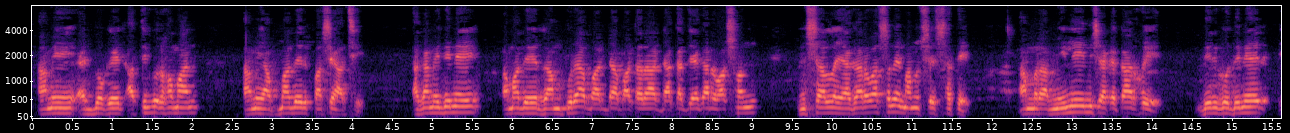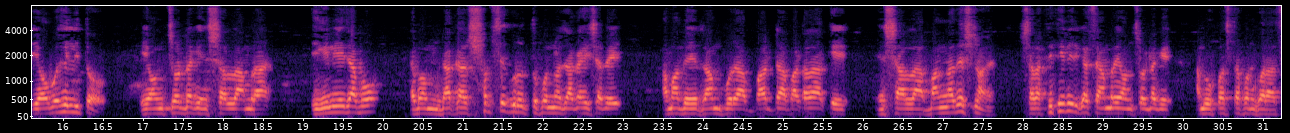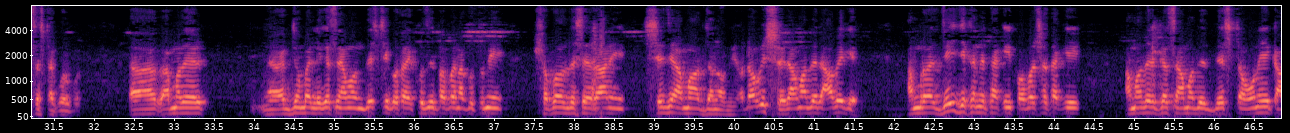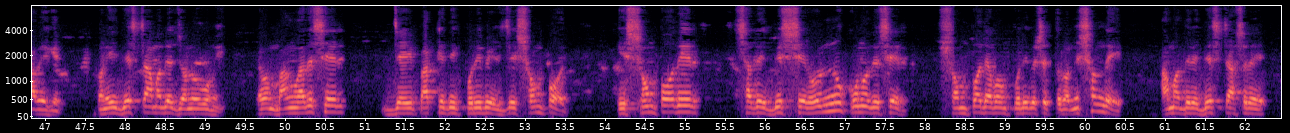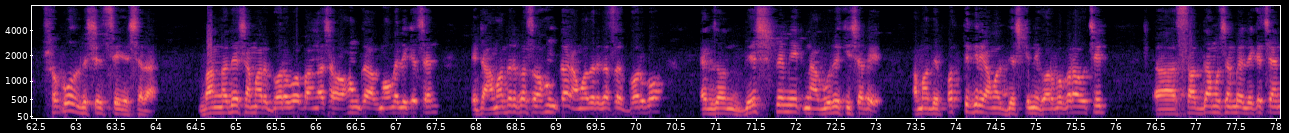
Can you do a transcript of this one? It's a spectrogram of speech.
আমি অ্যাডভোকেট আতিকুর রহমান, আমি আপনাদের পাশে আছি। আগামী দিনে আমাদের রামপুরা, বাড্ডা, বাটারা, ঢাকা যে এগারো আসন ইনশাল্লাহ এগারো আসনের মানুষের সাথে আমরা মিলেমিশে একাকার হয়ে দীর্ঘদিনের এই অবহেলিত এই অঞ্চলটাকে ইনশাল্লাহ আমরা এগিয়ে নিয়ে যাব এবং ঢাকার সবচেয়ে গুরুত্বপূর্ণ জায়গা হিসাবে আমাদের রামপুরা, বাড্ডা, বাটারাকে ইনশাল্লাহ বাংলাদেশ নয়, সারা পৃথিবীর কাছে আমরা এই অঞ্চলটাকে আমরা উপস্থাপন করার চেষ্টা করব। আমাদের একজন ভাই লিখেছেন, এমন দেশটি কোথায় খুঁজে পাবে না তুমি? সকল দেশের রানী, সে যে আমার জনমী ওটা অবশ্যই, এটা আমাদের আবেগের। আমরা যেই যেখানে থাকি, প্রবাসে থাকি, আমাদের কাছে আমাদের দেশটা অনেক আবেগের, কারণ এই দেশটা আমাদের জন্মভূমি। এবং বাংলাদেশের যে প্রাকৃতিক পরিবেশ, যে সম্পদ, এই সম্পদের সাথে বিশ্বের অন্য কোনো দেশের সম্পদ এবং পরিবেশের তুলনা নিঃসন্দেহে আমাদের দেশটা আসলে সকল দেশের চেয়ে সেরা। বাংলাদেশ আমার গর্ব, বাংলাদেশ অহংকার আল মোহাম্মদ লিখেছেন। এটা আমাদের কাছে অহংকার, আমাদের কাছে গর্ব। একজন দেশপ্রেমিক নাগরিক হিসাবে আমাদের প্রত্যেকেরই আমার দেশকে নিয়ে গর্ব করা উচিত। সাদ্দাম হোসেন ভাই লিখেছেন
